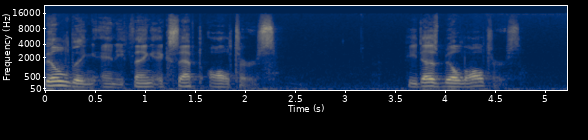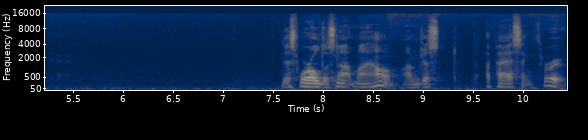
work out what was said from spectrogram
building anything except altars. He does build altars. This world is not my home. I'm just a passing through.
